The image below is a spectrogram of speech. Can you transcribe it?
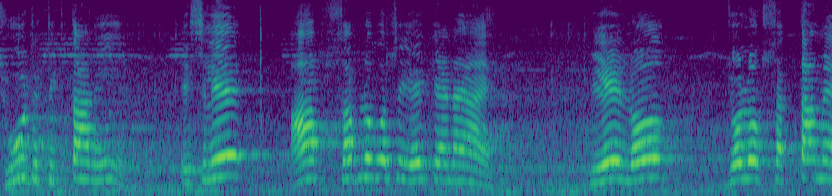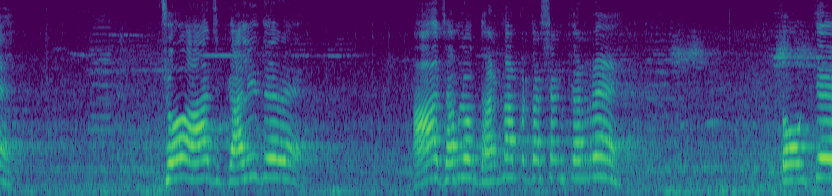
झूठ टिकता नहीं इसलिए आप सब लोगों से यही कहना है कि ये लोग, जो लोग सत्ता में जो आज गाली दे रहे हैं, आज हम लोग धरना प्रदर्शन कर रहे हैं तो उनके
